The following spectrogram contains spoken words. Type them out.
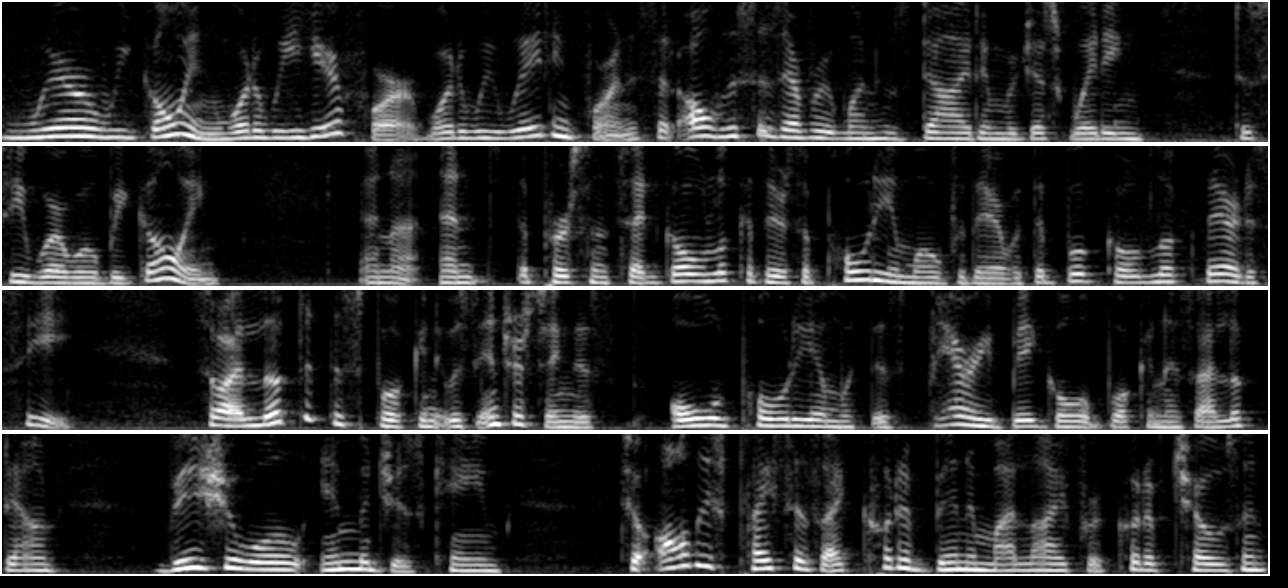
Where are we going? What are we here for? What are we waiting for? And they said, Oh, this is everyone who's died, and we're just waiting to see where we'll be going. And, uh, and the person said, Go look at, there's a podium over there with the book, go look there to see. So I looked at this book, and it was interesting this old podium with this very big old book. And as I looked down, visual images came to all these places I could have been in my life or could have chosen.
